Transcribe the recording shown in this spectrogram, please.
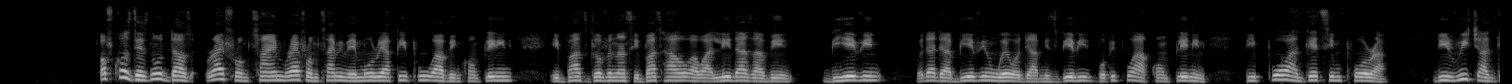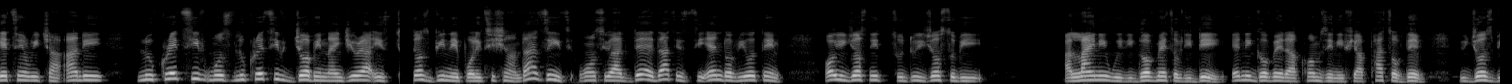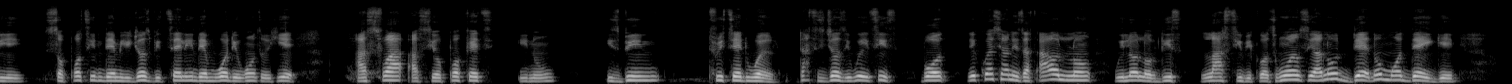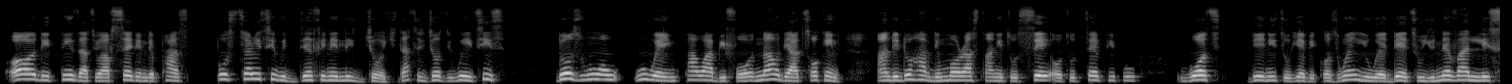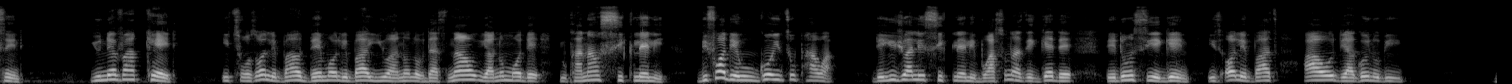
Of course, there's no doubt, right from time, right from time immemorial, people have been complaining about governance, about how our leaders have been behaving, whether they are behaving well or they are misbehaving, but people are complaining. The poor are getting poorer, the rich are getting richer, and the lucrative, most lucrative job in Nigeria is just being a politician. That's it. Once you are there, that is the end of the whole thing. All you just need to do is just to be aligning with the government of the day. Any government that comes in, if you are part of them, you just be supporting them. You just be telling them what they want to hear as far as your pocket, you know, is being treated well. That is just the way it is. But the question is that how long will all of this last you? Because once you are not there, no more there again, all the things that you have said in the past, posterity will definitely judge. That is just the way it is. Those who, who were in power before, now they are talking and they don't have the moral standing to say or to tell people what they need to hear because when you were there too, you never listened. You never cared. It was all about them, all about you and all of that. Now you are no more there. You can now see clearly. Before they will go into power, they usually see clearly. But as soon as they get there, they don't see again. It's all about how they are going to be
